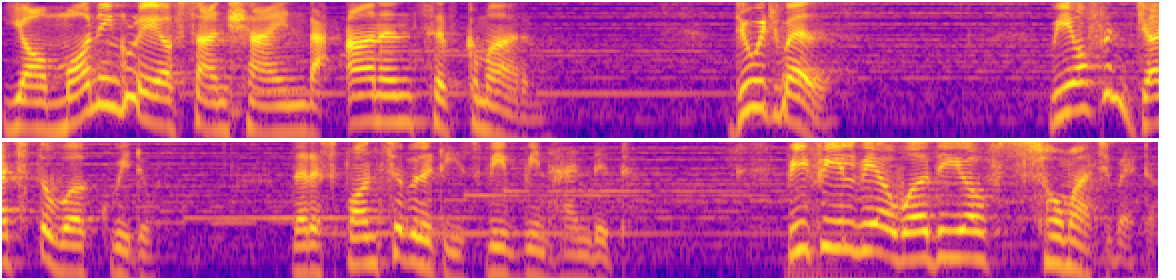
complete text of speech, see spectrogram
Your Morning Ray of Sunshine by Anand Sivakumaran. Do it well. We often judge the work we do, the responsibilities we've been handed. We feel we are worthy of so much better.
